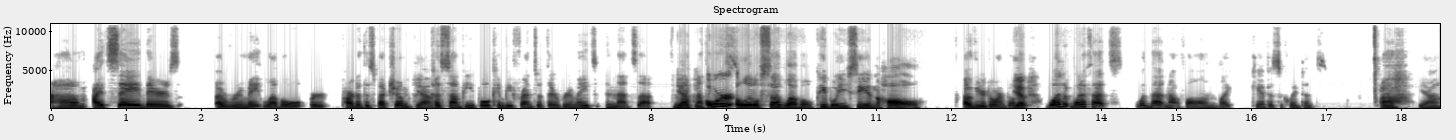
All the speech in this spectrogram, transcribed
Um, I'd say there's a roommate level or part of the spectrum Yeah. because some people can be friends with their roommates and that's that. And, Yeah. like, or else. a little sub level, people you see in the hall. Of your dorm building. Yep. What what if that's wouldn't that not fall on like campus acquaintance? Ah, yeah.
